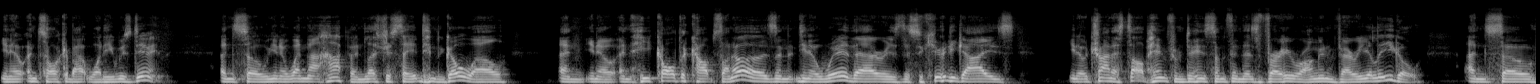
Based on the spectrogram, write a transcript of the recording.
you know, and talk about what he was doing. And so, you know, when that happened, let's just say it didn't go well and you know and he called the cops on us. And you know we're there as the security guys you know trying to stop him from doing something that's very wrong and very illegal. And so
